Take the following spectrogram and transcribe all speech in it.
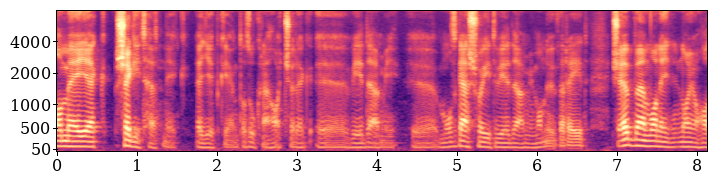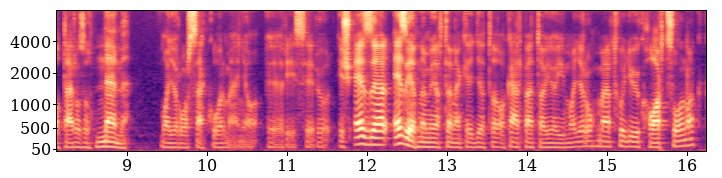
amelyek segíthetnék egyébként az ukrán hadsereg védelmi mozgásait, védelmi manővereit, és ebben van egy nagyon határozott nem Magyarország kormánya részéről. És ezzel ezért nem értenek egyet a kárpátaljai magyarok, mert hogy ők harcolnak,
